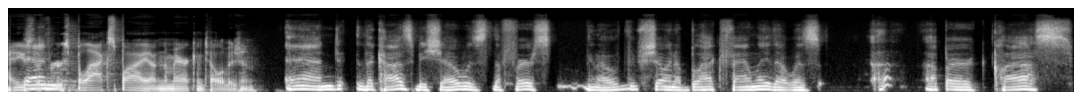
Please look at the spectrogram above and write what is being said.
And he's And- the first black spy on American television. And the Cosby Show was the first, you know, showing a black family that was uh, upper class,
